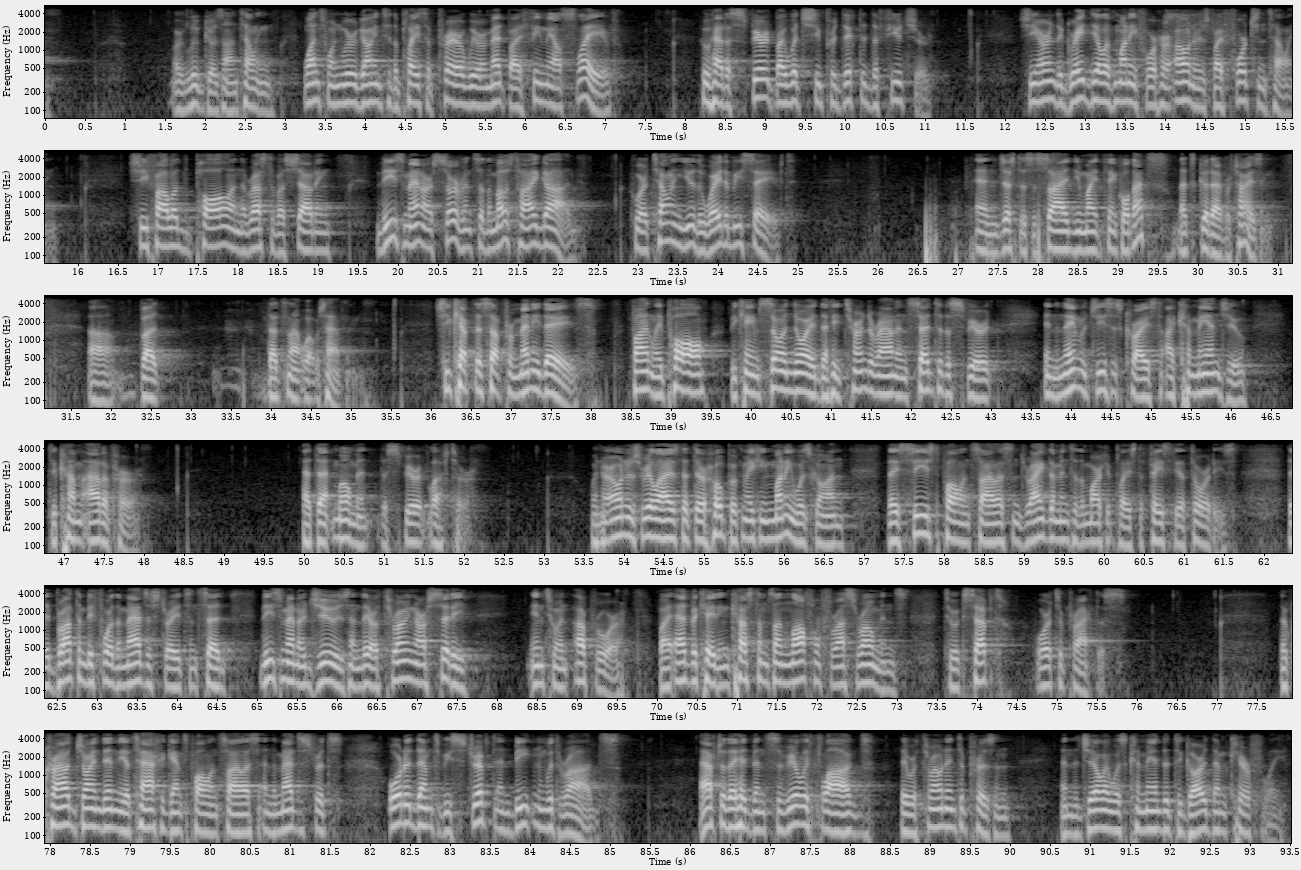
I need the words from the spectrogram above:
or Luke goes on, telling once when we were going to the place of prayer, we were met by a female slave who had a spirit by which she predicted the future. She earned a great deal of money for her owners by fortune telling. She followed Paul and the rest of us, shouting, These men are servants of the Most High God, who are telling you the way to be saved. And just as a side, you might think, well, that's, that's good advertising. Uh, but that's not what was happening. She kept this up for many days. Finally, Paul became so annoyed that he turned around and said to the Spirit, In the name of Jesus Christ, I command you to come out of her. At that moment, the Spirit left her. When her owners realized that their hope of making money was gone, they seized Paul and Silas and dragged them into the marketplace to face the authorities. They brought them before the magistrates and said, These men are Jews, and they are throwing our city into an uproar by advocating customs unlawful for us Romans to accept or to practice. The crowd joined in the attack against Paul and Silas, and the magistrates ordered them to be stripped and beaten with rods. After they had been severely flogged, they were thrown into prison, and the jailer was commanded to guard them carefully.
